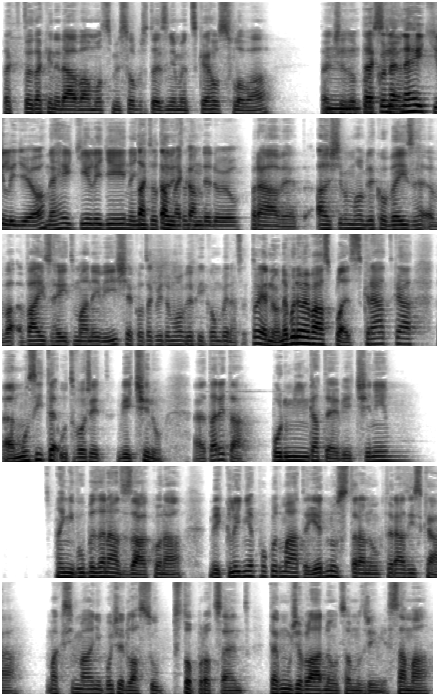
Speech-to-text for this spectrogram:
tak to taky nedává moc smysl, protože to je z německého slova. Takže to Mm, prostě jako ne, nehejtí lidi, jo? nehejtí lidi, není tak to tam tady ten, nekandiduju. Právě. A ještě by mohlo být jako Vice, Vice hate money, víš, jako tak by to mohlo být kombinace. To je jedno, nebudeme vás plést. Zkrátka, eh, musíte utvořit většinu. Eh, Tady ta podmínka té většiny není vůbec za nás zákona. Vy klidně, pokud máte jednu stranu, která získá maximální počet hlasů 100%, tak může vládnout samozřejmě sama,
